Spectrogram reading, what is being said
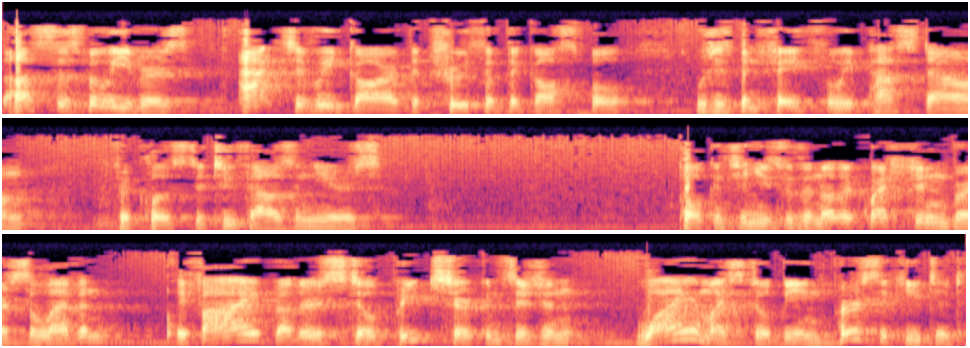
us as believers actively guard the truth of the gospel, which has been faithfully passed down for close to 2,000 years. Paul continues with another question in verse 11. If I, brothers, still preach circumcision, why am I still being persecuted?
